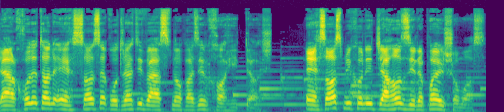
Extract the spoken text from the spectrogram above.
در خودتان احساس قدرتی وصف ناپذیر خواهید داشت. احساس می کنید جهان زیر پای شماست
